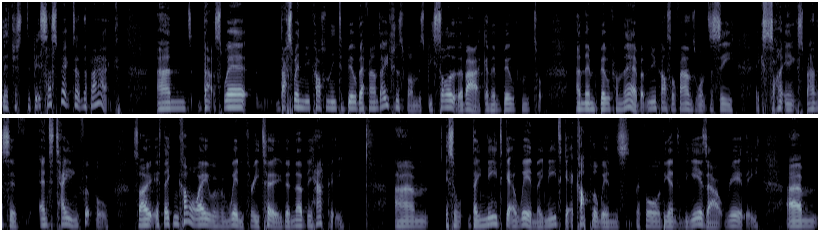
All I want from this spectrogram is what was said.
they're just a bit suspect at the back, and that's where that's when Newcastle need to build their foundations from. Is be solid at the back and then build from the top, and then build from there. But Newcastle fans want to see exciting, expansive, entertaining football. So if they can come away with a win three two, then they'll be happy. Um, it's a, they need to get a win. They need to get a couple of wins before the end of the year's out, really, um,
